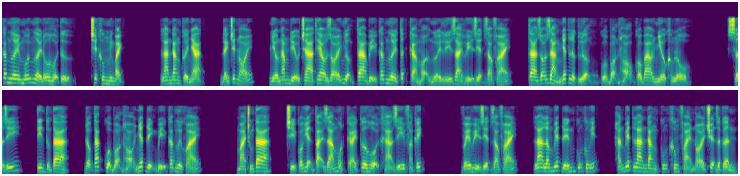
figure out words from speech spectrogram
các ngươi mỗi người đô hội tử, chết không minh bạch. Lan đăng cười nhạt, đánh chết nói nhiều năm điều tra theo dõi nhượng ta bị các ngươi tất cả mọi người lý giải hủy diệt giáo phái, ta rõ ràng nhất lực lượng của bọn họ có bao nhiêu khổng lồ. Sở dĩ, tin tưởng ta, động tác của bọn họ nhất định bị các ngươi khoái. Mà chúng ta, chỉ có hiện tại giá một cái cơ hội khả dĩ phản kích. Về hủy diệt giáo phái, la lâm biết đến cũng không ít, hắn biết lan đăng cũng không phải nói chuyện giật gân,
